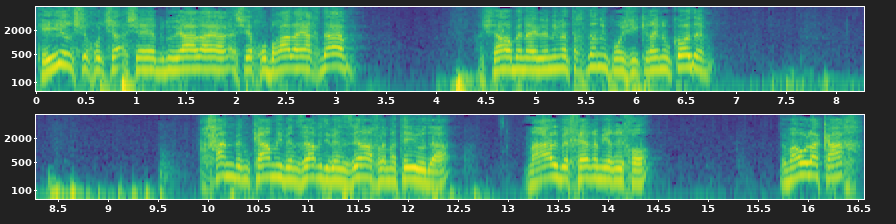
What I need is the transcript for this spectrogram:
כעיר שחודשה, שבנויה, לה, שחוברה לה יחדיו. השער בין העליונים לתחתונים, כמו שהקראנו קודם. החאן בן כרמי בן זבדי בן זרח למטה יהודה, מעל בחרם יריחו, ומה הוא לקח?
